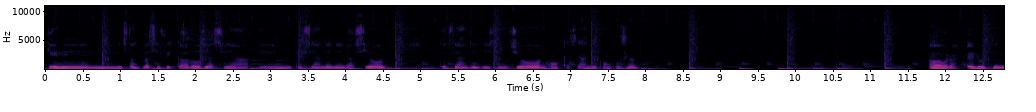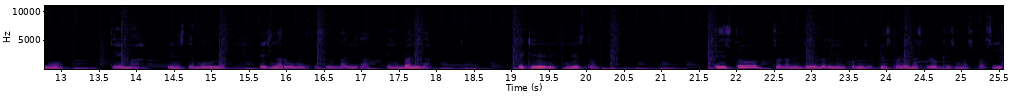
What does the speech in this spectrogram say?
tienen, están clasificados ya sea en que sean de negación, que sean de disyunción o que sean de confusión. Ahora, el último tema de este módulo es la argumentación válida e inválida. ¿Qué quiere decir esto? Esto solamente lo diré con mis propias palabras, creo que es más fácil.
